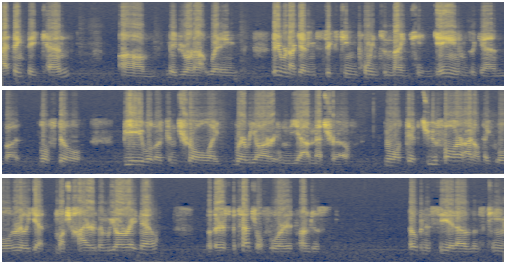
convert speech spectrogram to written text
I think they can. Um, maybe we're not winning. Maybe we're not getting 16 points in 19 games again, but we'll still be able to control like where we are in the uh, metro. We won't dip too far. I don't think we'll really get much higher than we are right now, but there's potential for it. I'm just hoping to see it out of this team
